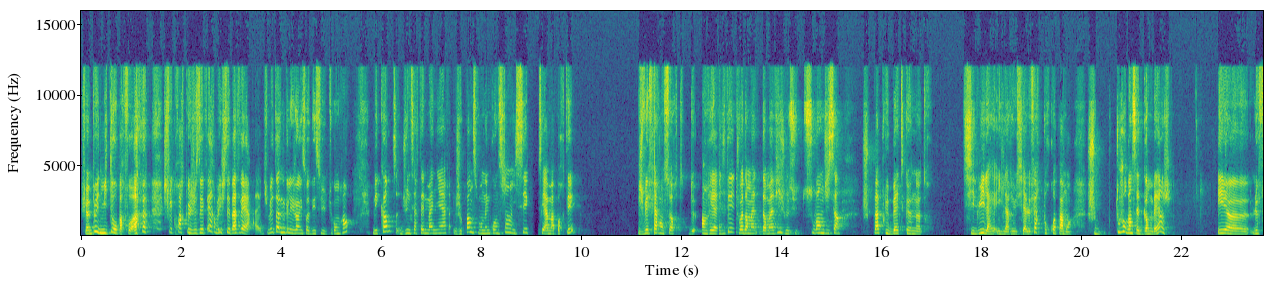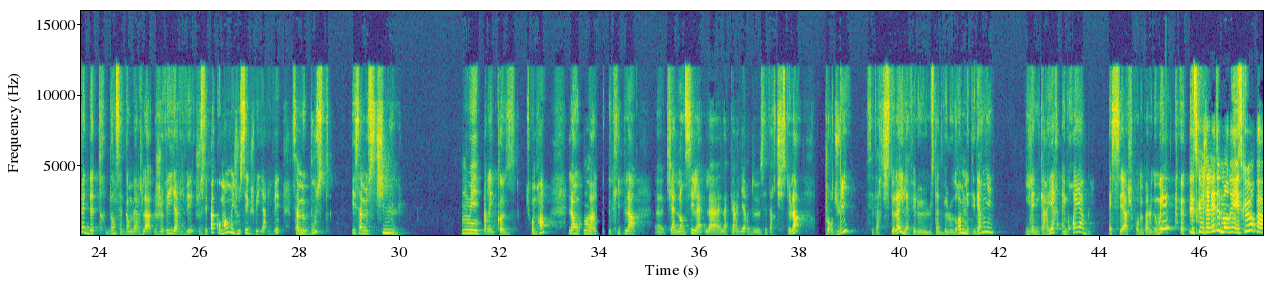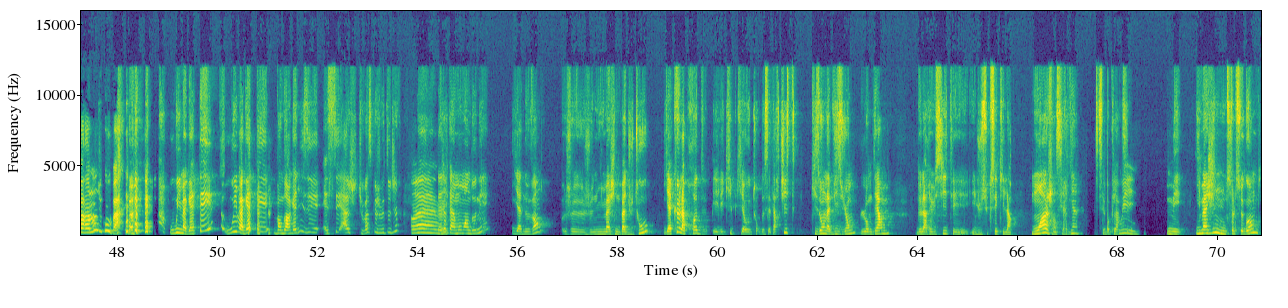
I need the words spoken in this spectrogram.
je suis un peu une mytho parfois. je fais croire que je sais faire, mais je sais pas faire. Tu m'étonnes que les gens ils soient déçus, tu comprends? Mais quand, d'une certaine manière, je pense mon inconscient, il sait que c'est à ma portée, je vais faire en sorte de. En réalité, tu vois, dans ma, dans ma vie, je me suis souvent dit ça. Je suis pas plus bête qu'un autre. Si lui, il a, il a réussi à le faire, pourquoi pas moi? Je suis toujours dans cette gamberge. Et euh, le fait d'être dans cette gamberge-là, je vais y arriver. Je ne sais pas comment, mais je sais que je vais y arriver. Ça me booste et ça me stimule oui. par les causes. Tu comprends? Là, on parle de ce clip-là euh, qui a lancé la, carrière de cet artiste-là. Aujourd'hui, cet artiste-là, il a fait le, stade Vélodrome l'été dernier. Il a une carrière incroyable. SCH pour ne pas le nommer. C'est ce que j'allais te demander. Est-ce qu'on peut avoir un nom du coup ou pas? Oui, m'a gâté. Oui, m'a gâté. Bande organisée. SCH. Tu vois ce que je veux te dire? Ouais. C'est-à-dire qu'à un moment donné, il y a 9 ans, je, je n'imagine pas du tout il n'y a que la prod et l'équipe qui a autour de cet artiste qui ont la vision long terme de la réussite et, du succès qu'il a. Moi, j'en sais rien à cette époque-là. Oui. Mais imagine une seule seconde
